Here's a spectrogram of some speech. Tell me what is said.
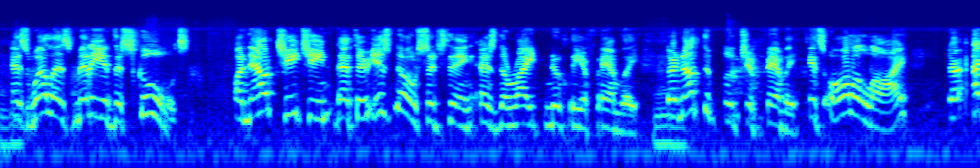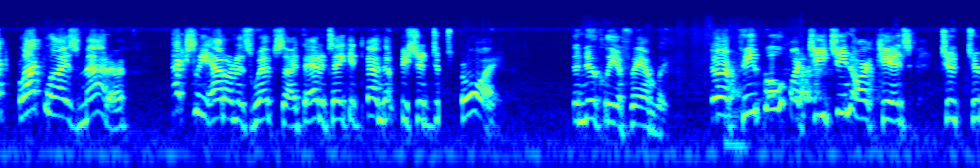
mm-hmm. as well as many of the schools, are now teaching that there is no such thing as the right nuclear family. Mm. They're not the blue chip family. It's all a lie. They're, Black Lives Matter actually had on its website, they had to take it down, that we should destroy the nuclear family. There are people are teaching our kids to, to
